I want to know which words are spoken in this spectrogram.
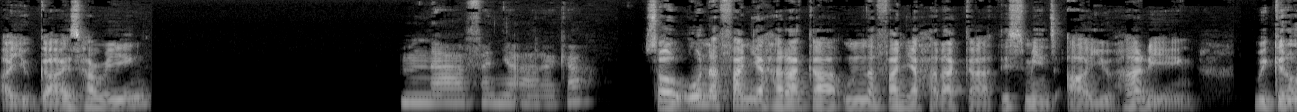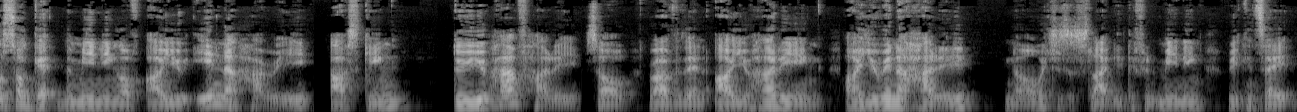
Are you guys hurrying? Mnafanya haraka. So, unafanya haraka, mnafanya haraka, this means are you hurrying? We can also get the meaning of are you in a hurry, asking do you have hurry? So, rather than are you hurrying, are you in a hurry? No, which is a slightly different meaning. We can say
